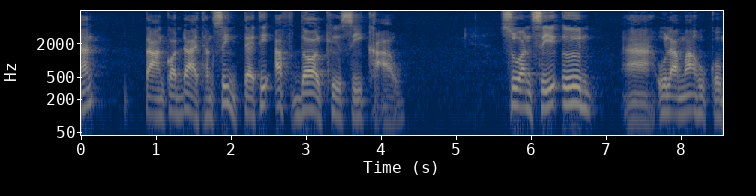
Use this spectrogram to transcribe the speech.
นั้น ต่างก็ได้ทั้งสิ้น แต่ที่อัฟดอลคือสีขาว ส่วนสีอื่นอ,อุลามะฮุกุม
